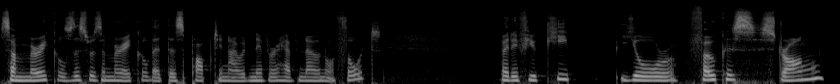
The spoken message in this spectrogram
Some miracles, this was a miracle that this popped in, I would never have known or thought. But if you keep your focus strong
